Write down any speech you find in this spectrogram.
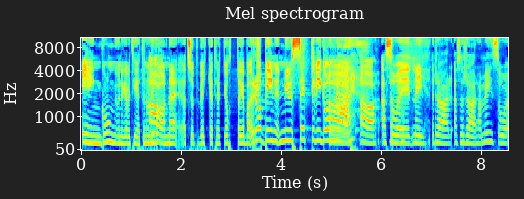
en gång under graviditeten och det var när, att typ vecka 38. Jag bara Robin, nu sätter vi igång det här. Ja, alltså eh, nej, rör, alltså, rör han mig så,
